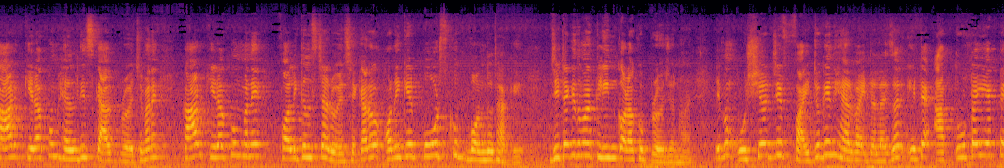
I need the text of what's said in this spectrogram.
কার কীরকম হেলদি স্ক্যাল্প রয়েছে। মানে কার কীরকম মানে ফলিকলসটা রয়েছে। কারণ অনেকের পোর্স খুব বন্ধ থাকে, যেটাকে তোমার ক্লিন করা খুব প্রয়োজন হয়। এবং ওশিয়ার যে ফাইটোগেন হেয়ার ভাইটালাইজার এটা এতটাই একটা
